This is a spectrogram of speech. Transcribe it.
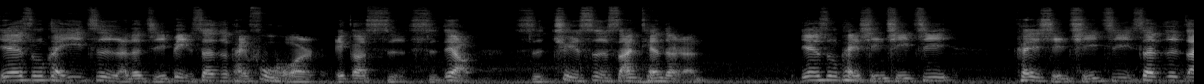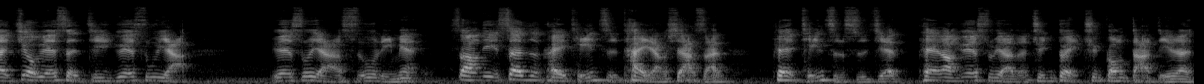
耶稣可以医治人的疾病，甚至可以复活一个死死掉、死去世三天的人。耶稣可以行奇迹。可以行奇迹，甚至在旧约圣经约书亚、约书亚书里面，上帝甚至可以停止太阳下山，可以停止时间，可以让约书亚的军队去攻打敌人，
